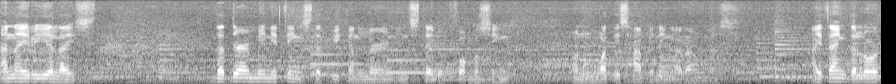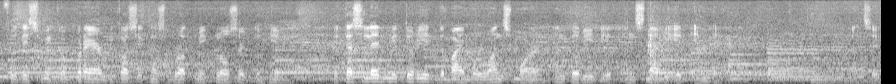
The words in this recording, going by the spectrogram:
And I realized that there are many things that we can learn instead of focusing on what is happening around us. I thank the Lord for this week of prayer because it has brought me closer to Him. It has led me to read the Bible once more and to read it and study it in depth. That's it.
